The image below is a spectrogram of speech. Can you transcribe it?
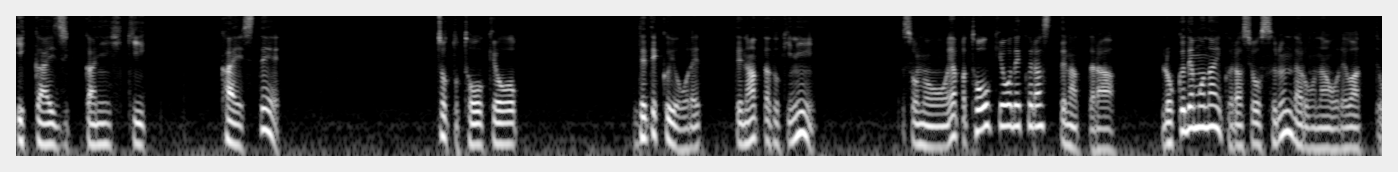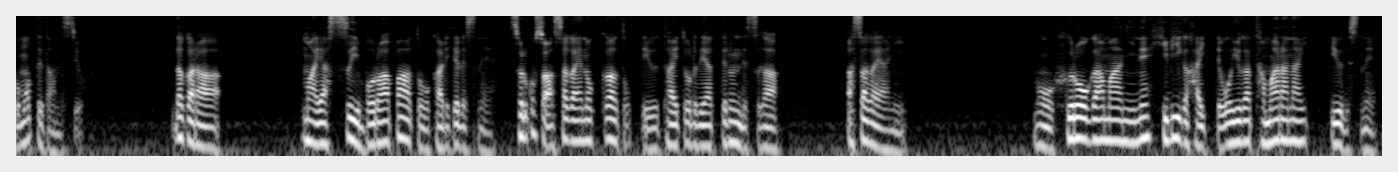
一回実家に引き返して、ちょっと東京出てくよ俺っってなった時に、その、やっぱ東京で暮らすってなったら、ろくでもない暮らしをするんだろうな、俺はって思ってたんですよ。だから、まあ安いボロアパートを借りてですね、それこそ阿佐ヶ谷ノックアウトっていうタイトルでやってるんですが、阿佐ヶ谷に、もう風呂釜にね、ひびが入ってお湯がたまらないっていうですね、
